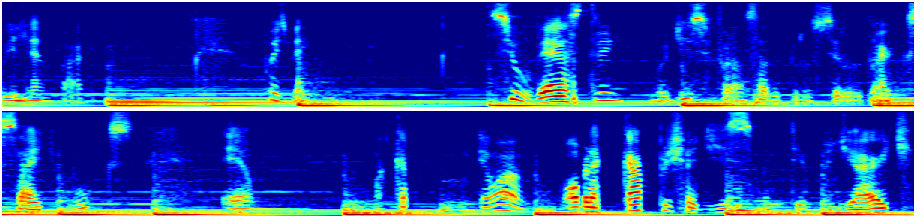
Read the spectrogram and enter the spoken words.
William Wagner. Pois bem, Silvestre, como eu disse, foi lançado pelo selo Dark Side Books, é um é uma obra caprichadíssima em termos de arte.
